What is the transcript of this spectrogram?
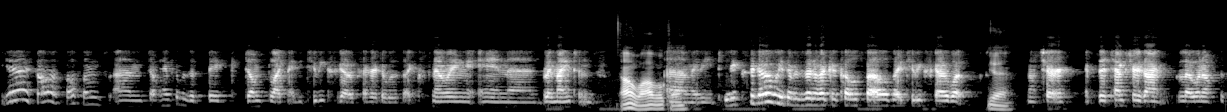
Yeah, I saw, saw some. Um, I think it was a big jump, like maybe two weeks ago because I heard it was like snowing in uh, Blue Mountains. oh wow. Okay. Uh, maybe two weeks ago. There was a bit of like a cold spell like two weeks ago, but yeah. not sure if the temperatures aren't low enough. The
